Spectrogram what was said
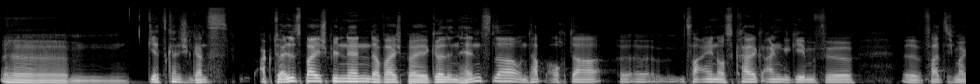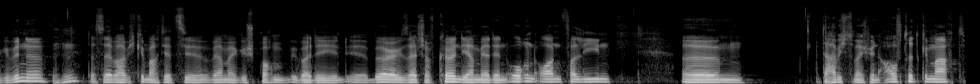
ähm, jetzt kann ich ein ganz aktuelles Beispiel nennen. Da war ich bei Grillen Hensler und habe auch da äh, einen Verein aus Kalk angegeben für, äh, falls ich mal gewinne. Dasselbe habe ich gemacht jetzt hier, wir haben ja gesprochen über die, die Bürgergesellschaft Köln, die haben ja den Ohrenorden verliehen. Ähm, da habe ich zum Beispiel einen Auftritt gemacht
